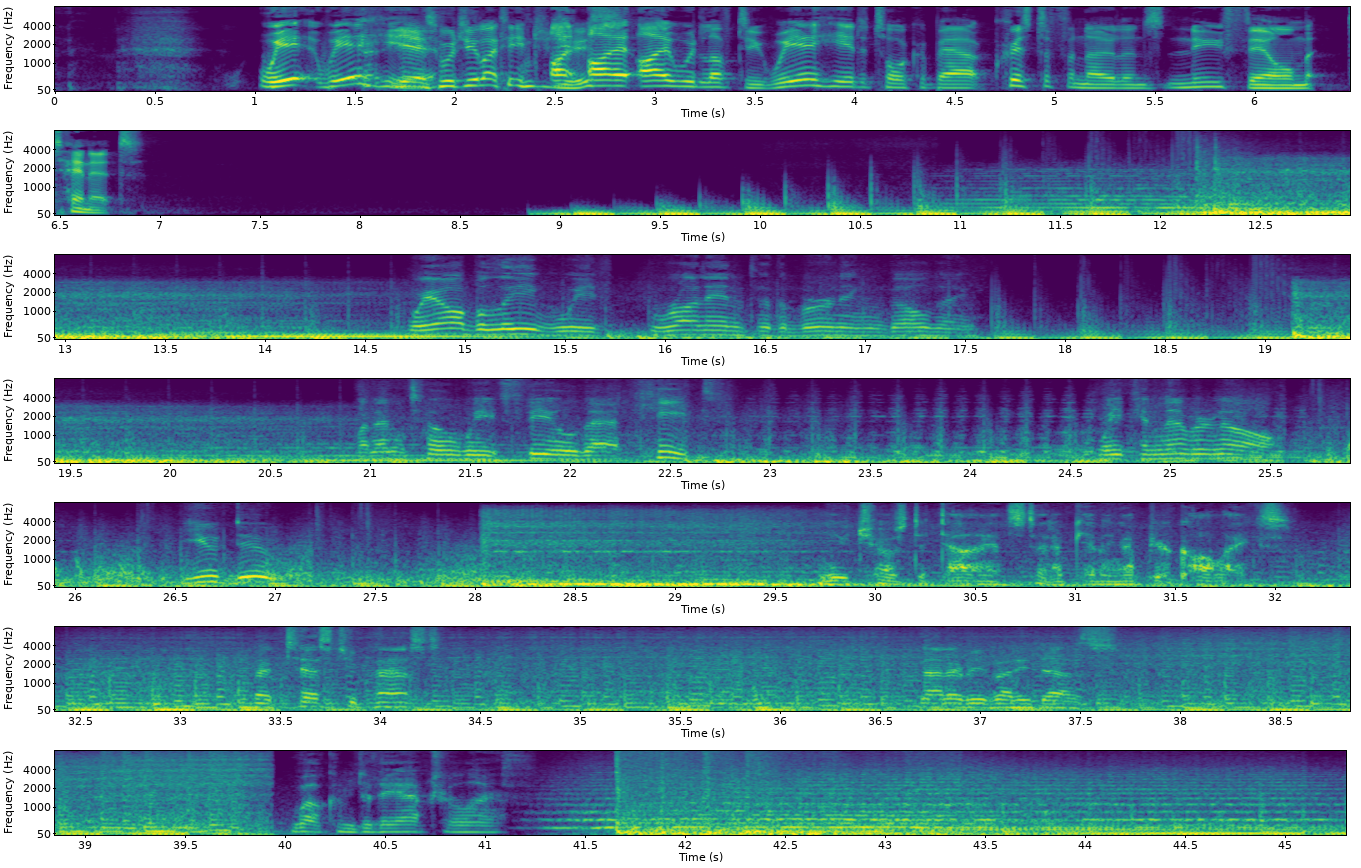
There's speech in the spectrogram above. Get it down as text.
We're we're uh, here. yes, would you like to I, introduce? I, I would love to. We're here to talk about Christopher Nolan's new film Tenet. We all believe we'd run into the burning building. But until we feel that heat, we can never know. You do. You chose to die instead of giving up your colleagues. That test you passed? Not everybody does. Welcome to the afterlife.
